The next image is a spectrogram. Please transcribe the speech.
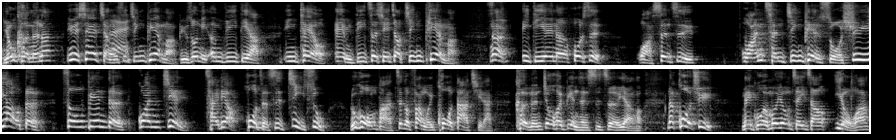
有可能呢，因为现在讲的是晶片嘛，比如说你 NVIDIA、Intel、AMD 这些叫晶片嘛，那 EDA 呢，或者是哇，甚至。完成晶片所需要的周边的关键材料或者是技术，如果我们把这个范围扩大起来，可能就会变成是这样哦。那过去美国有没有用这一招？有啊，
